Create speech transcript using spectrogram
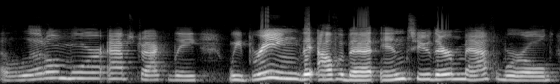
a little more abstractly. We bring the alphabet into their math world,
